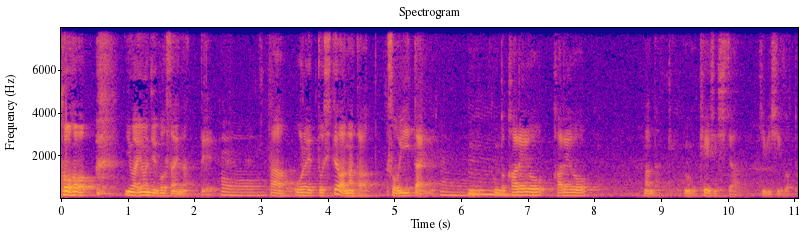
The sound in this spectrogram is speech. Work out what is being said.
こう今45歳になってた俺としてはなんかそう言いたいね、うん。本当カレーをカレーをなんだっけ、うん、軽視しちゃ厳しいぞと。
